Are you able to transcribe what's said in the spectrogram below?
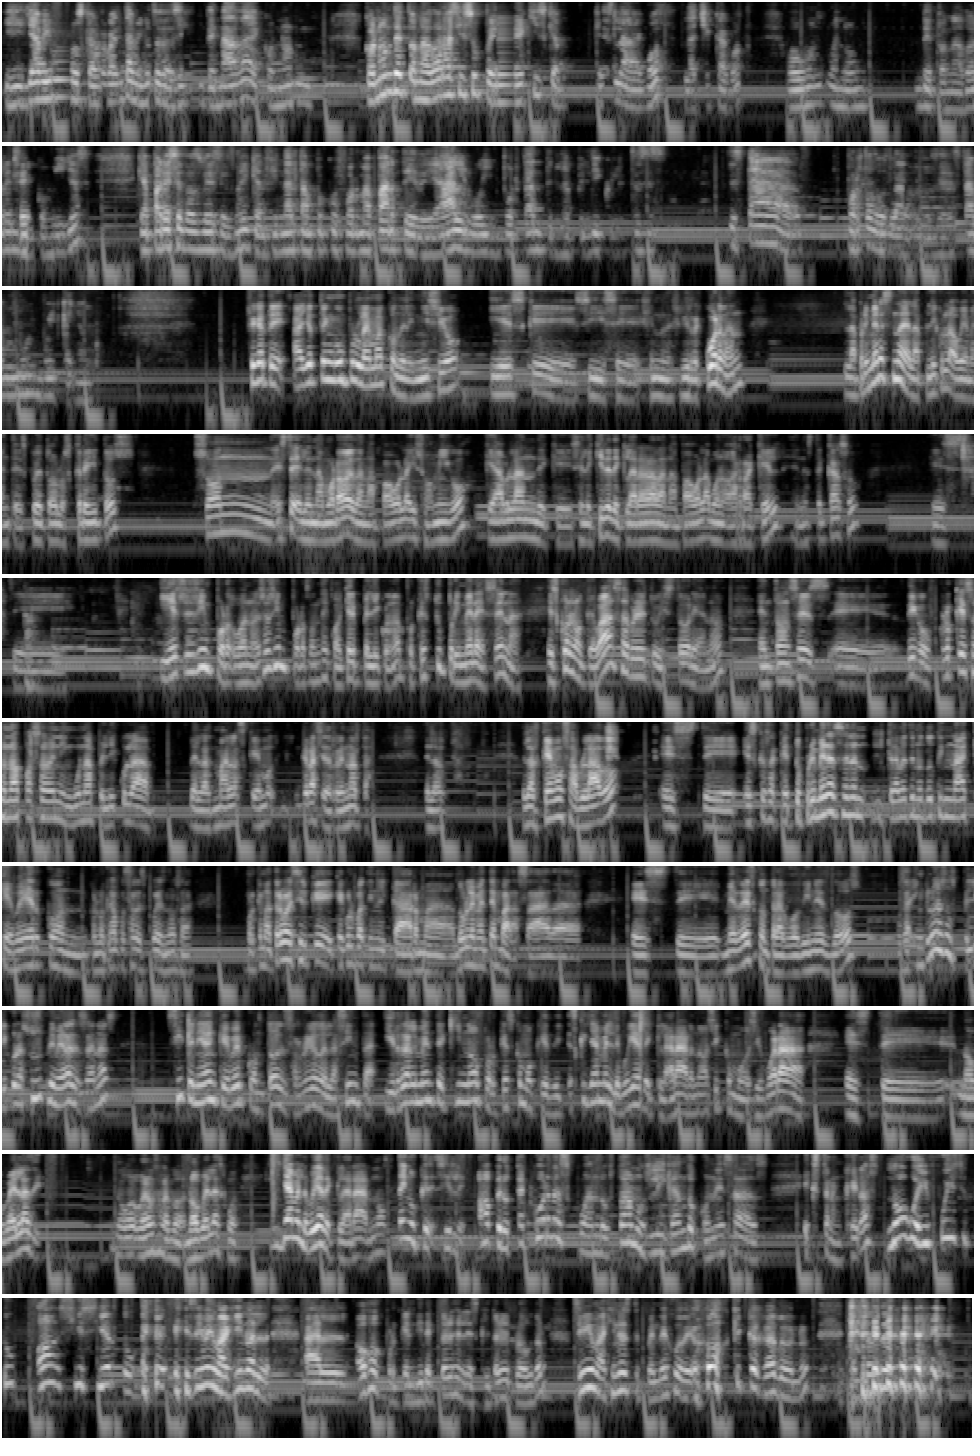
Y ya vimos 40 minutos así, de nada, con un, con un detonador así super X que, que es la God, la chica God, o un, bueno, un detonador, entre comillas, que aparece dos veces, ¿no? Y que al final tampoco forma parte de algo importante en la película. Entonces, está por todos lados, o sea, está muy, muy cañón. Fíjate, ah, yo tengo un problema con el inicio y es que si se si recuerdan, la primera escena de la película, obviamente después de todos los créditos, son este el enamorado de Dana Paola y su amigo que hablan de que se le quiere declarar a Dana Paola, bueno, a Raquel en este caso, este. Y eso es, bueno, eso es importante en cualquier película, ¿no? Porque es tu primera escena, es con lo que vas a abrir tu historia, ¿no? Entonces, eh, digo, creo que eso no ha pasado en ninguna película de las malas que hemos... Gracias, Renata. De, las que hemos hablado, este, es que, que tu primera escena literalmente no, tiene nada que ver con, con, lo que va a pasar después, ¿no? O sea, porque me atrevo a decir que qué culpa tiene el karma, doblemente embarazada, este, Mercedes contra Godines 2, o sea, incluso esas películas, sus primeras escenas, sí tenían que ver con todo el desarrollo de la cinta. Y realmente aquí no, porque es como que es que ya me le voy a declarar, ¿no? Así como si fuera este novelas de. No, bueno, novelas como, y ya me le voy a declarar, ¿no? Tengo que decirle, ah, pero ¿te acuerdas cuando estábamos ligando con esas extranjeras? No, güey, fuiste tú. Ah, sí es cierto. y sí me imagino al, al, ojo, porque el director es el escritor y el productor, sí me imagino este pendejo de, oh, qué cagado, ¿no? Entonces,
